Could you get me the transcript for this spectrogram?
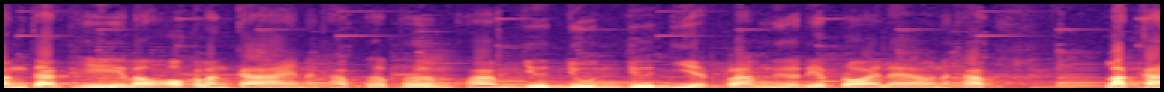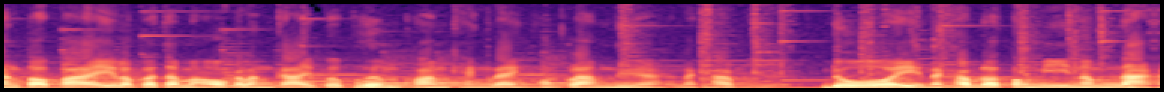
หลังจากที่เราออกกำลังกายนะครับ เพื่อเพิ่มความยืดหยุ่นยืดเหยียดกล้ามเนื้อเรียบร้อยแล้วนะครับ หลักการต่อไปเราก็จะมาออกกำลังกายเพื่อเพิ่มความแข็งแรงของกล้ามเนื้อนะครับ โดยนะครับเราต้องมีน้ำหนัก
